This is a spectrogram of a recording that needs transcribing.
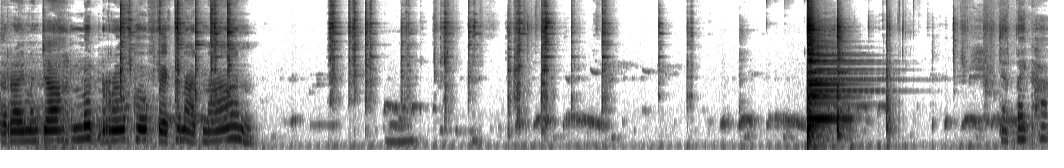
อะไรมันจะลิศเร็วเพอร์เฟกขนาดนั้นจัดไปค่ะ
